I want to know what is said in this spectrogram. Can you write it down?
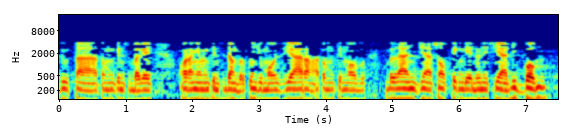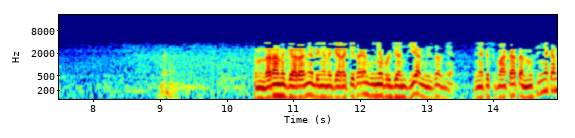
duta atau mungkin sebagai orang yang mungkin sedang berkunjung mau ziarah atau mungkin mau belanja shopping di Indonesia di bom. Nah, sementara negaranya dengan negara kita kan punya perjanjian misalnya, punya kesepakatan, mestinya kan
